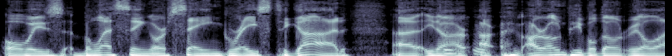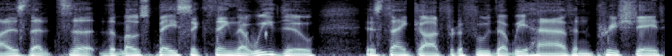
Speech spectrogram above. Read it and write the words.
always blessing or saying grace to God. Uh, you know, mm-hmm. our, our, our, own people don't realize that uh, the most basic thing that we do is thank God for the food that we have and appreciate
